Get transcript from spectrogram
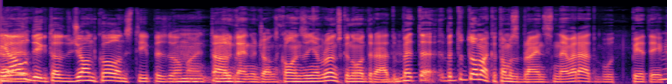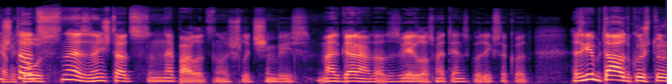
garē. jaudīgu, tādu John Collins tipu, es domāju. Nu, Tādu. nē, nu, Džons Kolins viņam, protams, ka noderētu. Mm. Bet, eh, bet tu domā, ka Toms Brains nevarētu būt Viņš pietiekami tāds, tuvs? nezinu, viņš tāds nepārliecinošs līdz šim bijis. Mēs garām tādus vieglos metienus, godīgi sakot. Es gribu tādu, kurš tur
